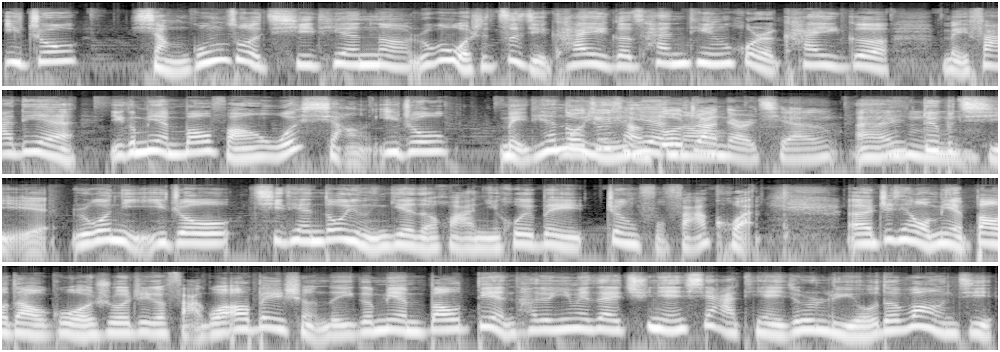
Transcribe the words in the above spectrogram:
一周想工作七天呢？如果我是自己开一个餐厅或者开一个美发店、一个面包房，我想一周。每天都营业多赚点钱。哎，对不起，如果你一周七天都营业的话，你会被政府罚款。呃，之前我们也报道过，说这个法国奥贝省的一个面包店，他就因为在去年夏天，也就是旅游的旺季，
